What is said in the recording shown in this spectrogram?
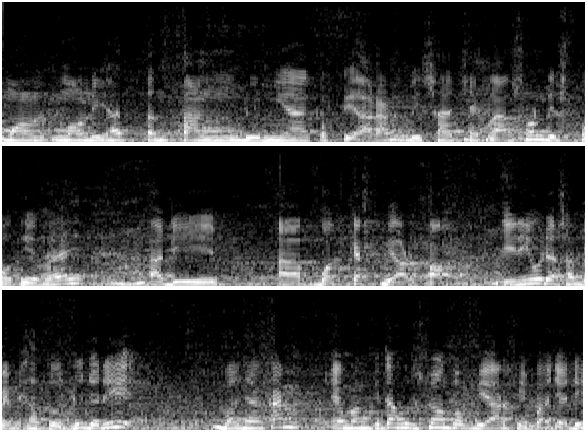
mau mau lihat tentang dunia kepiaran bisa cek Hmm. langsung di Spotify eh, di eh, podcast Biar Talk. Ini udah sampai bisa 7 jadi banyak kan emang kita khususnya untuk biar sih Mbak. Jadi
